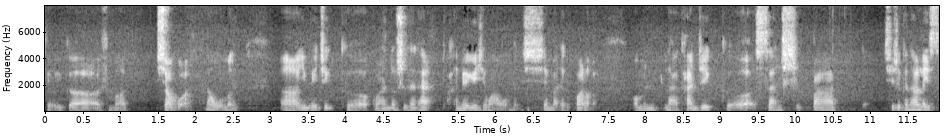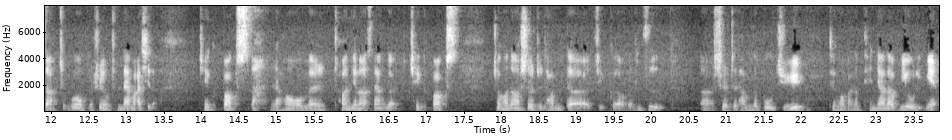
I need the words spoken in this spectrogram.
有一个什么效果？那我们呃，因为这个关的实在太还没有运行完，我们先把这个关了吧。我们来看这个三十八的，其实跟它类似啊，只不过我们是用纯代码写的 checkbox，然后我们创建了三个 checkbox 之后呢，设置它们的这个文字，呃，设置它们的布局，最后把它们添加到 view 里面。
